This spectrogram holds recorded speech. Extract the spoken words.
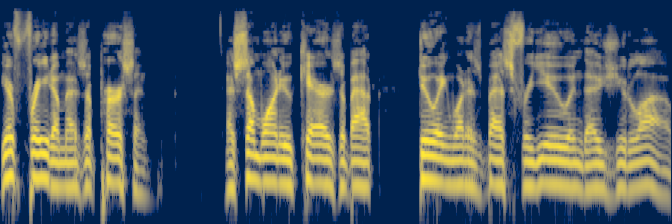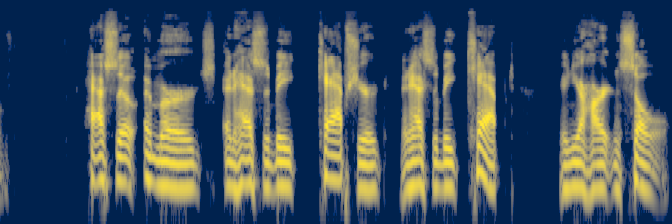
your freedom as a person, as someone who cares about doing what is best for you and those you love, has to emerge and has to be captured and has to be kept in your heart and soul.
